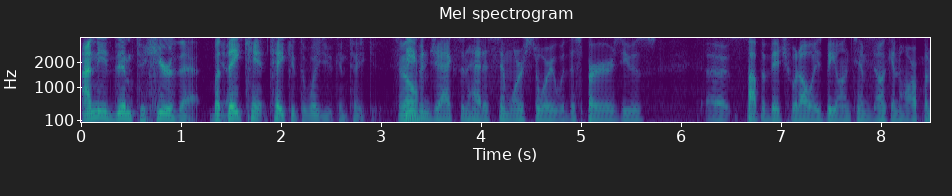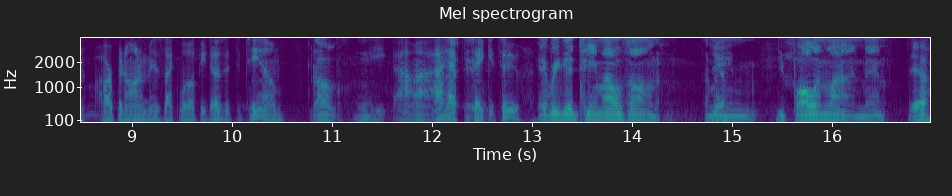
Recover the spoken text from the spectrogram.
I need them to hear that. But they can't take it the way you can take it. you know? Jackson had a similar story with the Spurs. He was uh, Popovich would always be on Tim Duncan harping harping on him. He's like, well, if he does it to Tim, Oh, he, I, I have to take it too. every good team I was on, I Yeah. mean, you fall in line, man. Yeah.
